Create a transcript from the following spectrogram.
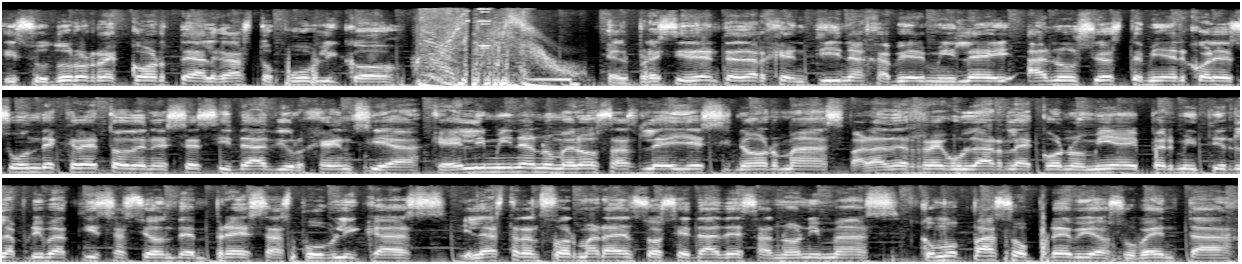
y su duro recorte al gasto público. El presidente de Argentina, Javier Milei, anunció este miércoles un decreto de necesidad y urgencia que elimina numerosas leyes y normas para desregular la economía y permitir la privatización de empresas públicas y las transformará en sociedades anónimas como paso previo a su venta.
